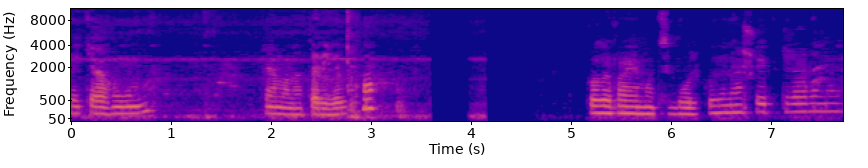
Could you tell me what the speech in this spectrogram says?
Витягуємо прямо на тарілку. Поливаємо цибулькою нашою піджареною.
